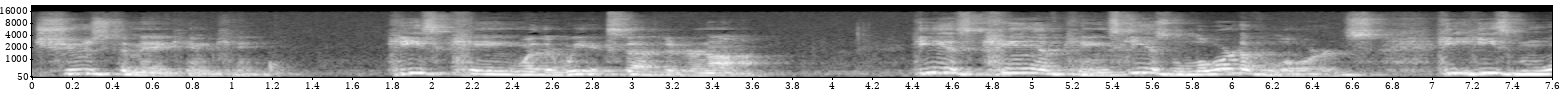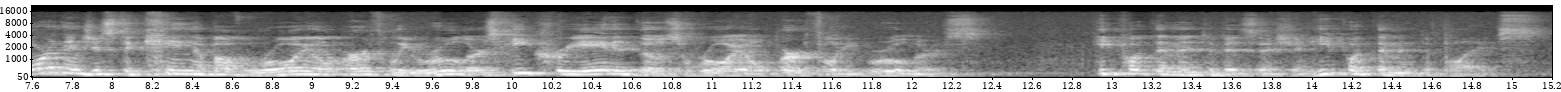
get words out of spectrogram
choose to make him king. He's king whether we accept it or not. He is King of kings. He is Lord of lords. He, he's more than just a king above royal earthly rulers. He created those royal earthly rulers. He put them into position, He put them into place.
